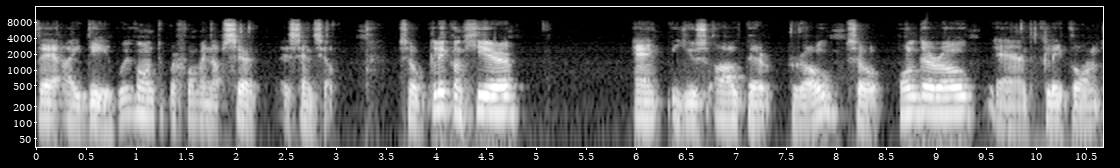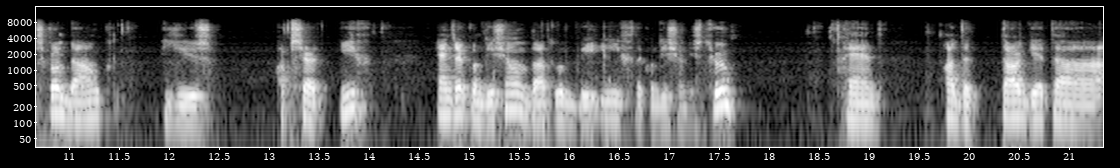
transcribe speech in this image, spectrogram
the ID. We're going to perform an upsert essential. So click on here and use alter row. So alter row and click on scroll down, use upsert if, enter condition, that would be if the condition is true. And at the target uh,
